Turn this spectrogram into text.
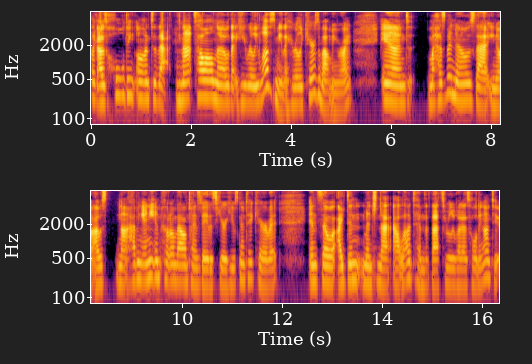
Like I was holding on to that. And that's how I'll know that he really loves me, that he really cares about me, right? And my husband knows that, you know, I was not having any input on Valentine's Day this year. He was going to take care of it. And so I didn't mention that out loud to him that that's really what I was holding on to.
